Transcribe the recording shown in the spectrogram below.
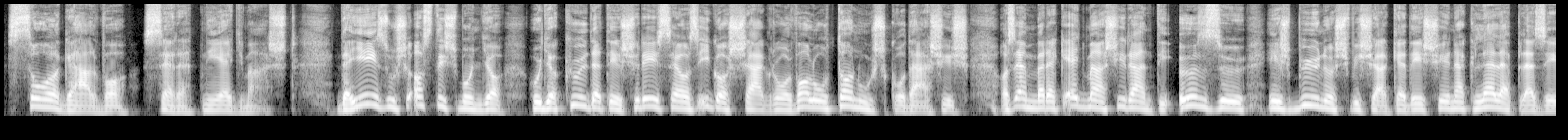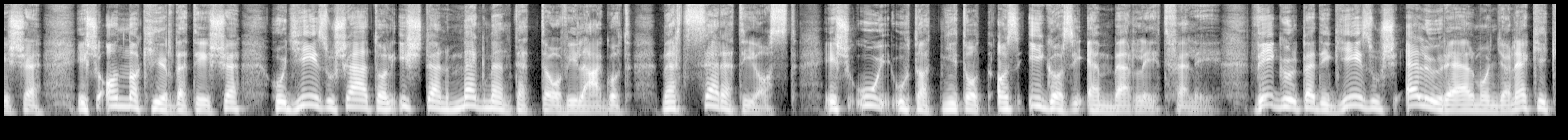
szolgálva szeretni egymást. De Jézus azt is mondja, hogy a küldetés része az igazságról való tanúskodás is, az emberek egymás iránti önző és bűnös viselkedésének leleplezése, és annak hirdetése, hogy Jézus által Isten megmentette a világot, mert szereti azt, és új utat nyitott az igazi emberlét felé. Végül pedig Jézus előre elmondja nekik,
